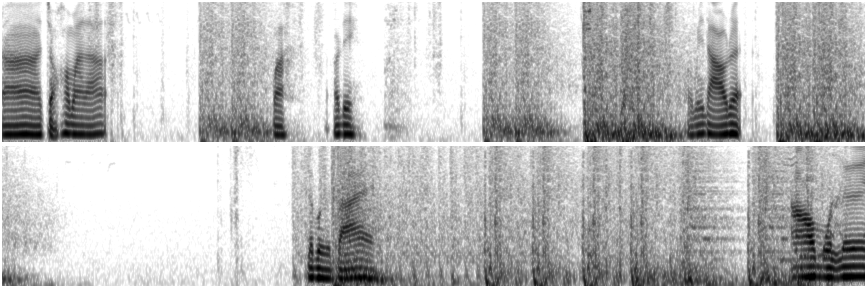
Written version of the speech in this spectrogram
อ่าเจาะเข้ามาแล้ว มา เอาดิเอาไม่ดาวด้วย ระเบิดไป เอาหมดเลย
